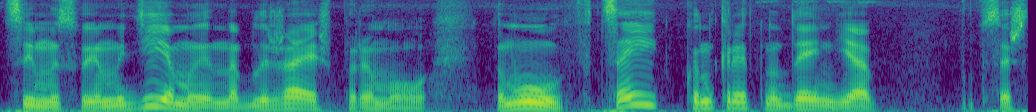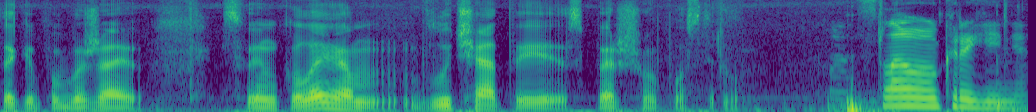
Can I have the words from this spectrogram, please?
цими своїми діями наближаєш перемогу. Тому в цей конкретно день я все ж таки побажаю своїм колегам влучати з першого пострілу. Слава Україні!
